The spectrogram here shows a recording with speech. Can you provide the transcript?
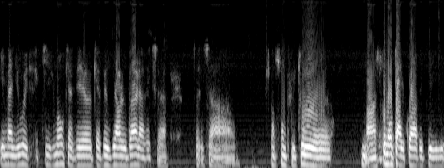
et Manu, effectivement, qui avait euh, qui avait ouvert le bal avec sa, sa, sa chanson plutôt euh, instrumentale, quoi, avec des-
